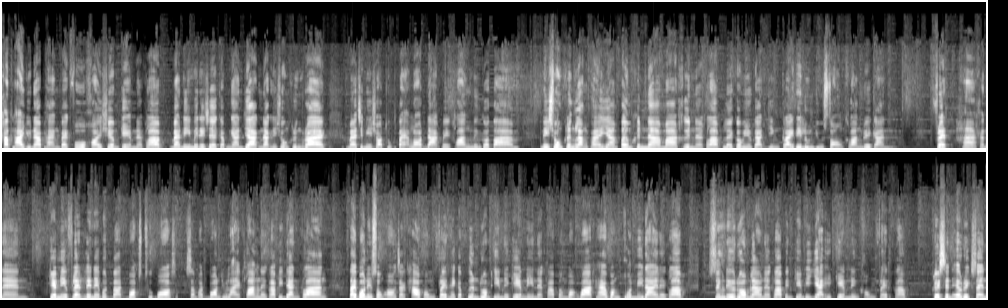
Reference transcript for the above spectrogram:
คัดท้ายอยู่หน้าแผงแบ็กโฟคอยเชื่อมเกมนะครับแมตช์นี้ไม่ได้เจอกับงานยากนักในช่วงครึ่งแรก แม้จะมีช็อตถูกแตะลอดดากไปครั้งหนึ่งก็ตาม ในช่วงครึ่งหลังพยายามเติมขึ้นหน้ามากขึ้นนะครับและก็มีโอกาสยิงไกลได้ลุ้นอยู่ 2 ครั้งด้วยกันเฟรด5คะแนน เกมนี้เฟรดเล่นในบทบาท Box to Box สัมผัสบอลอยู่หลายครั้งนะครับที่แดนกลาง แต่บอลที่ส่งออกจากเท้าของเฟรดให้กับเพื่อนร่วมทีมในเกมนี้นะครับต้องบอกว่าแทบหวังผลไม่ได้เลยครับ ซึ่งโดยรวมแล้วนะครับเป็นเกมที่ยากอีกเกมหนึ่งของเฟรดครับคริสเตนเอริกเซน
